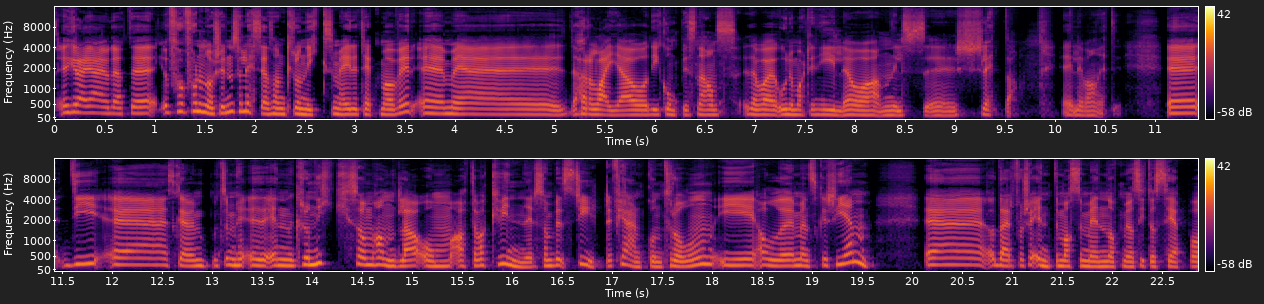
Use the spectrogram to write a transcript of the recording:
greia er jo det at eh, for, for noen år siden så leste jeg en sånn kronikk som jeg irriterte meg over, eh, med Harald Eia og de kompisene hans. Det var Ole Martin Ile og han Nils eh, Sletta, eller hva han heter. Eh, De eh, skrev en, eh, en kronikk som handla om at det var kvinner som styrte fjernkontrollen i alle menneskers hjem. Og derfor så endte masse menn opp med å sitte og se på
